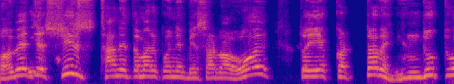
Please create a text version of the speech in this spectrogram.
હવે જે શીર્ષ સ્થાને તમારે કોઈને બેસાડવા હોય તો એ કટ્ટર હિન્દુત્વ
